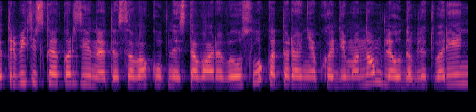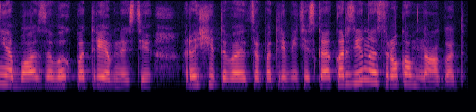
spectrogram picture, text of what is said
Потребительская корзина – это совокупность товаров и услуг, которая необходима нам для удовлетворения базовых потребностей. Рассчитывается потребительская корзина сроком на год.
